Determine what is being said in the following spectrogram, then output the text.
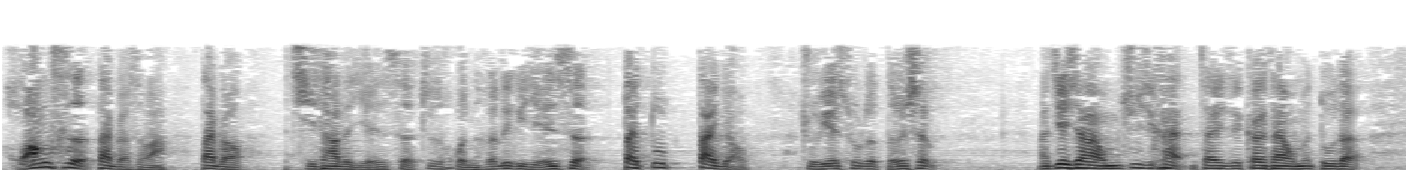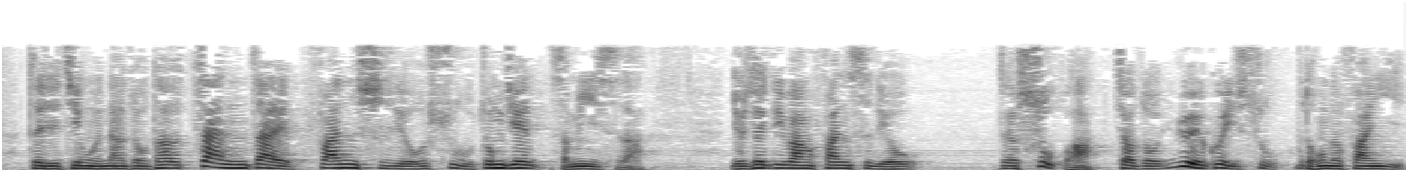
黄色代表什么？代表其他的颜色，就是混合的一个颜色，代都代表主耶稣的得胜。那接下来我们继续看，在这刚才我们读的。这些经文当中，他站在番石榴树中间，什么意思啊？有些地方番石榴这个树啊，叫做月桂树，不同的翻译。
